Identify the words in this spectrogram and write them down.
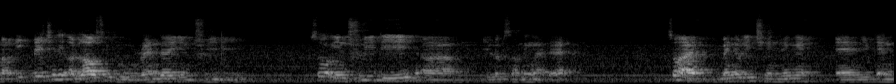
Now, it actually allows you to render in 3D. So in 3D, uh, it looks something like that. So I'm manually changing it, and you can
